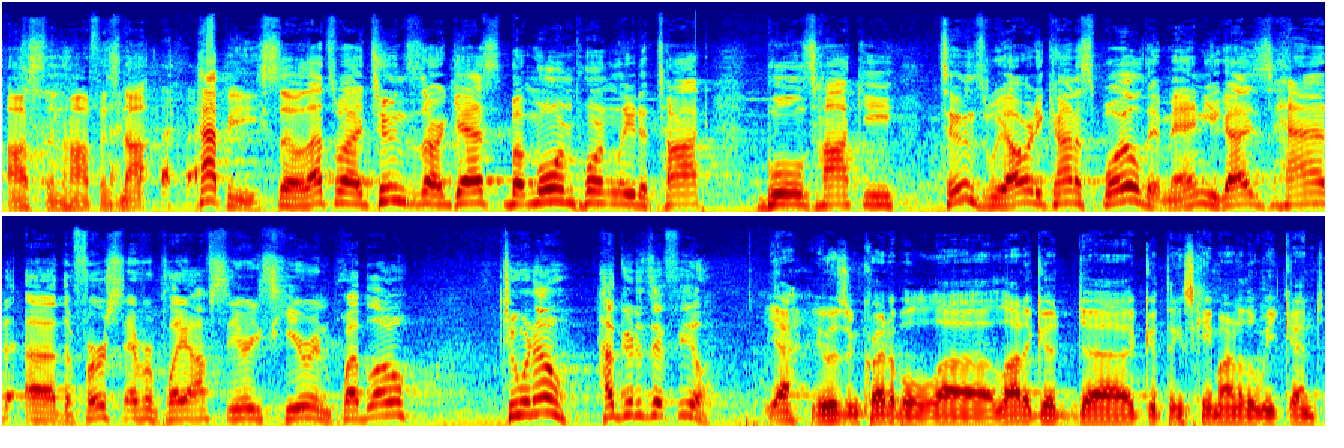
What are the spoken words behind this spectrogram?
Austin Hoff is not happy. So that's why Tunes is our guest. But more importantly, to talk Bulls hockey. Tunes, we already kind of spoiled it, man. You guys had uh, the first ever playoff series here in Pueblo. 2 0. How good does it feel? Yeah, it was incredible. Uh, a lot of good uh, good things came out of the weekend.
